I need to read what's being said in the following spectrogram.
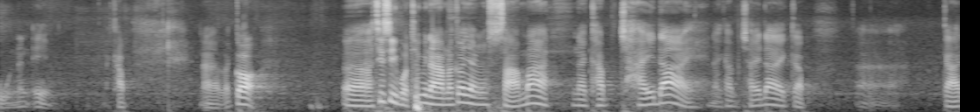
0นั่นเองนะครับแล้วก็ที่สี่บททวินามแล้วก็ยังสามารถนะครับใช้ได้นะครับใช้ได้กับการ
